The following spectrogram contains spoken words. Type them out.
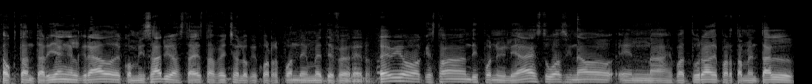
octantaría en el grado de comisario hasta esta fecha, lo que corresponde en mes de febrero. Previo a que estaba en disponibilidad, estuvo asignado en la jefatura departamental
